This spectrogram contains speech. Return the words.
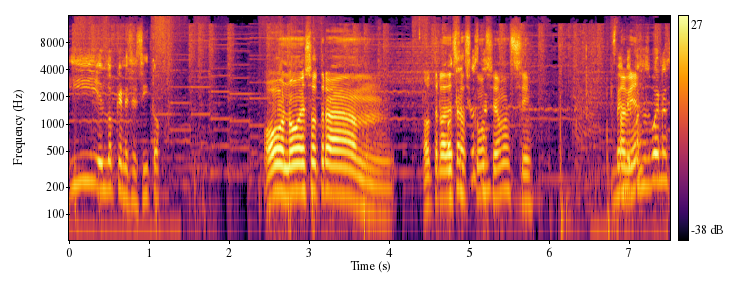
y es lo que necesito. Oh, no, es otra. mm, otra de ¿Otra esas, ¿cómo se llama? Sí. Vende bien? cosas buenas.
